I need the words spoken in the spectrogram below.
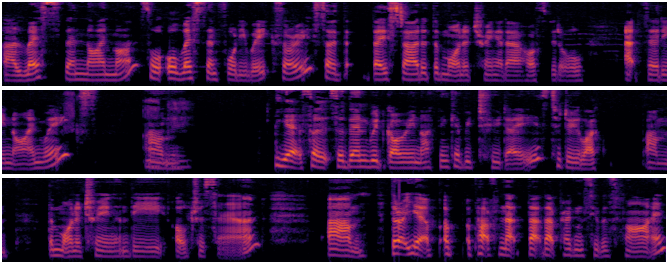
uh, less than nine months or, or, less than 40 weeks, sorry. So th- they started the monitoring at our hospital at 39 weeks. Um, okay. yeah, so, so then we'd go in, I think, every two days to do like um, the monitoring and the ultrasound. Um, there, yeah, apart from that, that, that pregnancy was fine.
